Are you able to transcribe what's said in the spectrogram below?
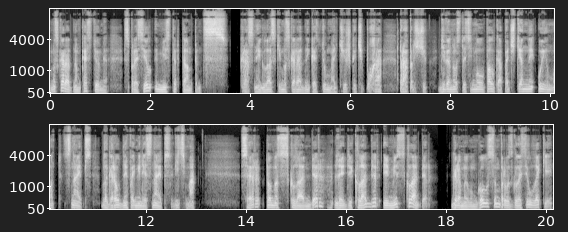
в маскарадном костюме?» — спросил мистер Тампен. Красные глазки, маскарадный костюм, мальчишка, чепуха, прапорщик 97-го полка, почтенный Уилмот Снайпс, благородная фамилия Снайпс, весьма. Сэр Томас Клаббер, леди Клаббер и мисс Клаббер. — громовым голосом провозгласил лакей.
